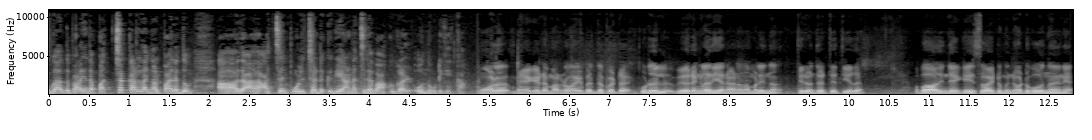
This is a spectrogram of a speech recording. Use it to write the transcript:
സുഗാന്ത് പറയുന്ന പച്ചക്കള്ളങ്ങൾ പലതും അച്ഛൻ പൊളിച്ചെടുക്കുകയാണ്. അച്ഛന്റെ വാക്കുകൾ ഒന്നുകൂടി കേൾക്കാം. മോൾ മേഘയുടെ മരണവുമായി ബന്ധപ്പെട്ട് കൂടുതൽ വിവരങ്ങൾ അറിയാനാണ് നമ്മൾ ഇന്ന് തിരുവനന്തപുരത്ത് എത്തിയത്. അപ്പോൾ അതിന്റെ കേസുമായിട്ട് മുന്നോട്ട് പോകുന്നതിന്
